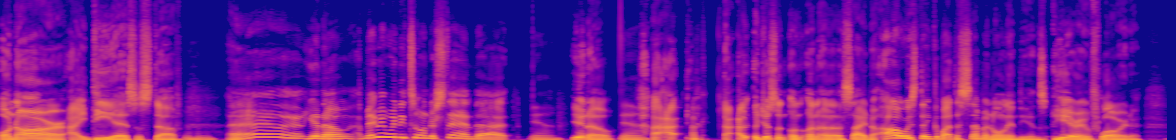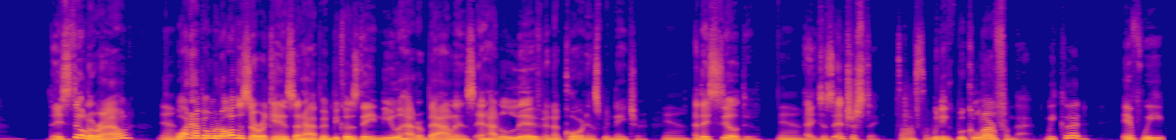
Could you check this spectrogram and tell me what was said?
on our ideas and stuff Mhm. eh, you know maybe we need to understand that Yeah. you know Yeah. I, I, Okay. I, I- just on, on, on a side note, I always think about the Seminole Indians here in Florida. They still around. Yeah. What happened with all those hurricanes that happened because they knew how to balance and how to live in accordance with nature, Yeah. and they still do. Yeah. It's just interesting. It's awesome. We need, we can learn from that We could if we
